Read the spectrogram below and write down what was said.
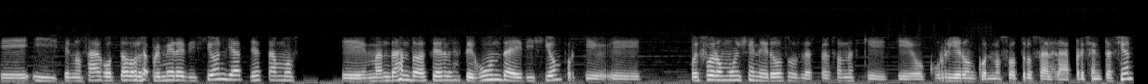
eh, y se nos ha agotado la primera edición, ya ya estamos eh, mandando a hacer la segunda edición porque eh, pues fueron muy generosos las personas que, que ocurrieron con nosotros a la presentación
